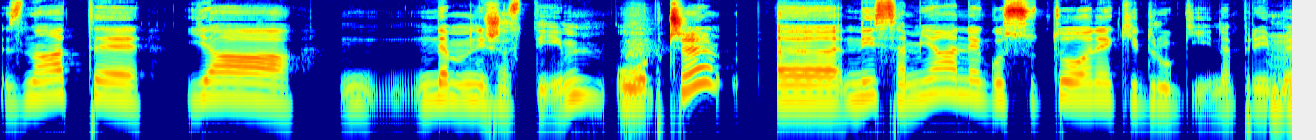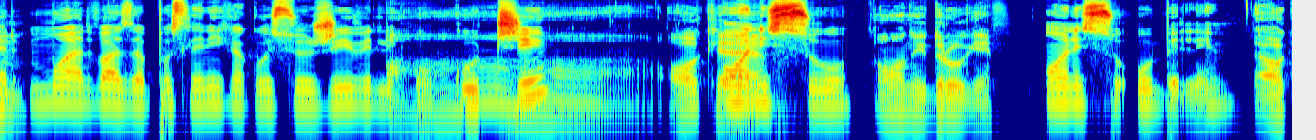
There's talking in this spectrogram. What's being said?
Znate, ja nemam ništa s tim uopće. E, nisam ja, nego su to neki drugi. Na primjer, moja dva zaposlenika koji su živjeli u kući, A, ok. oni su, Oni drugi. oni su ubili. Ok.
